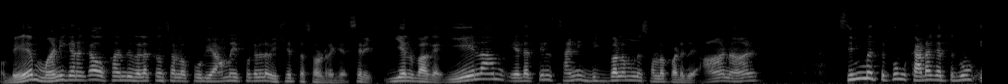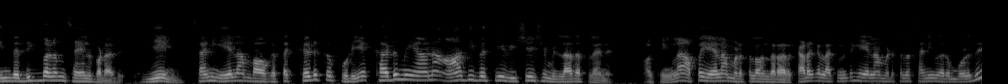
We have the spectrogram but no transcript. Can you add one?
அப்படியே மணிக்கணக்காக உட்காந்து விளக்கம் சொல்லக்கூடிய அமைப்புகளில் விஷயத்த சொல்கிறீங்க சரி இயல்பாக ஏழாம் இடத்தில் சனி திக்பலம்னு சொல்லப்படுது. ஆனால் சிம்மத்துக்கும் கடகத்துக்கும் இந்த திக்பலம் செயல்படாது. ஏன்? சனி ஏழாம் பாவகத்தை கெடுக்கக்கூடிய கடுமையான ஆதிபத்திய விசேஷம் இல்லாத பிளானட் ஓகேங்களா? அப்போ ஏழாம் இடத்துல வந்துடுறாரு கடக லக்னத்துக்கு ஏழாம் இடத்துல சனி வரும்பொழுது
